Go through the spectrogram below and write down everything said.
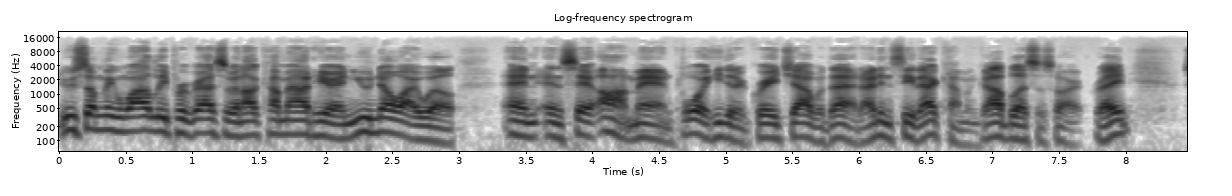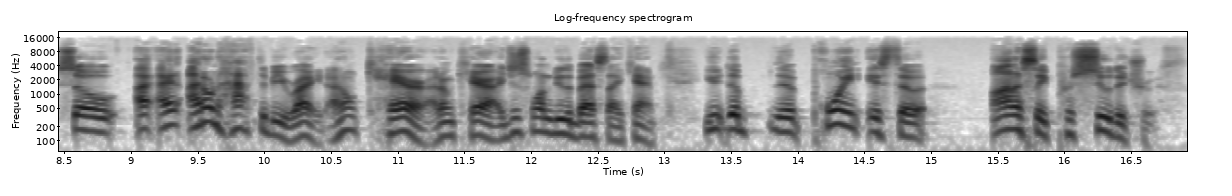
Do something wildly progressive, and I'll come out here, and you know I will, and and say, oh man, boy, he did a great job with that. I didn't see that coming. God bless his heart, right? So I, I, I don't have to be right. I don't care. I don't care. I just want to do the best I can. You, the the point is to honestly pursue the truth,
